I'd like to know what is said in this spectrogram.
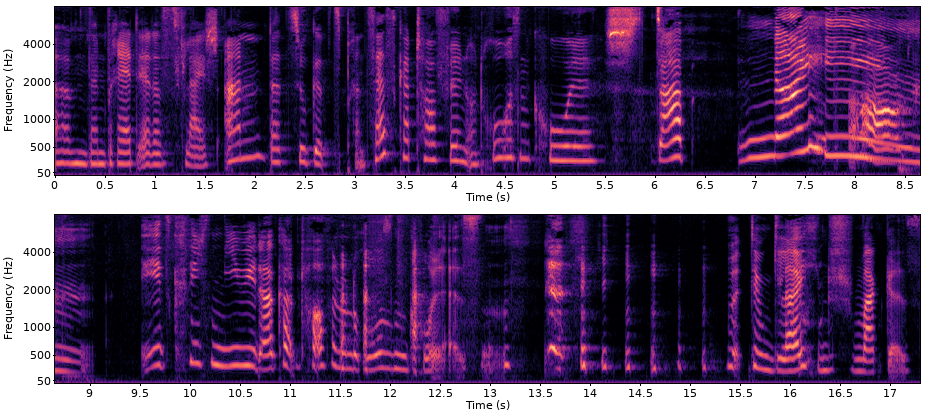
Ähm, dann brät er das Fleisch an. Dazu gibt es Prinzesskartoffeln und Rosenkohl. Stopp. Nein. Jetzt kann ich nie wieder Kartoffeln und Rosenkohl essen. Mit dem gleichen Schmackes.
